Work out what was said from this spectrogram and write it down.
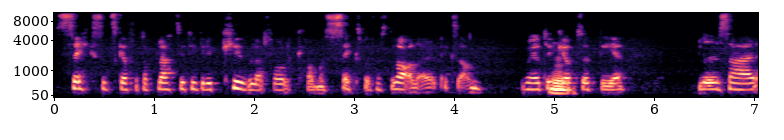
Sexet ska få ta plats. Jag tycker det är kul att folk har massa sex på festivaler liksom. Men jag tycker Mm. också att det blir så här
